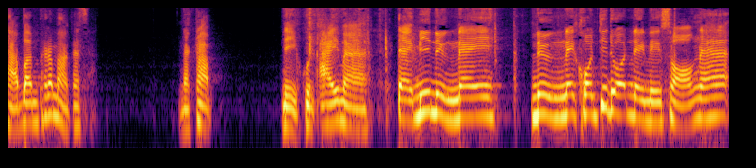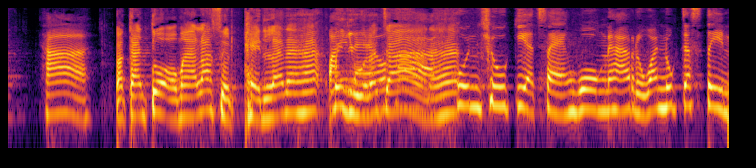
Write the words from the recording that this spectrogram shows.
ถาบันพระมหากษัตริย์นะครับ นี่คุณไอซ์มา แต่มีหนึ่งในหนึ่งในคนที่โดนหนึ่งหนึ่งสองนะฮะค่ะประกันตัวออกมาล่าสุดเห็นแล้วนะฮะไปไม่อยู่แล้วจ้าค่นะฮะคุณชูเกียรติแสงวงศ์นะคะหรือว่านุกจัสติน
